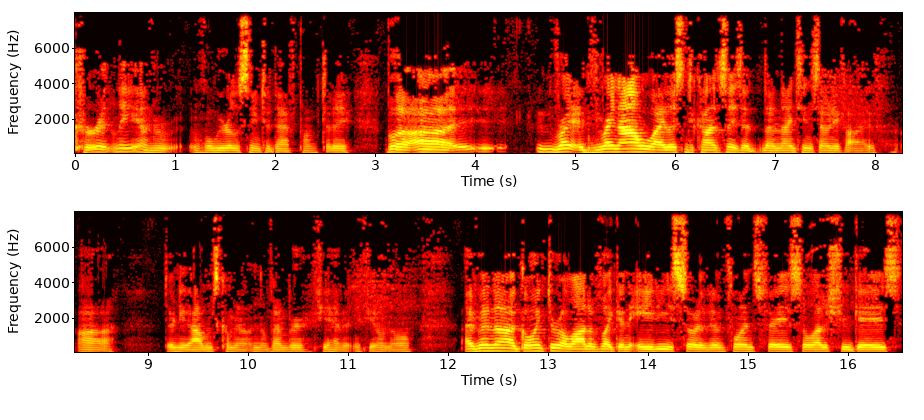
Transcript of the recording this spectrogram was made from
currently, and well, we were listening to Daft Punk today, but uh, right right now, I listen to constantly is the 1975. Uh, their new album's coming out in November. If you haven't, if you don't know, I've been uh, going through a lot of like an 80s sort of influence phase, a lot of shoegaze,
